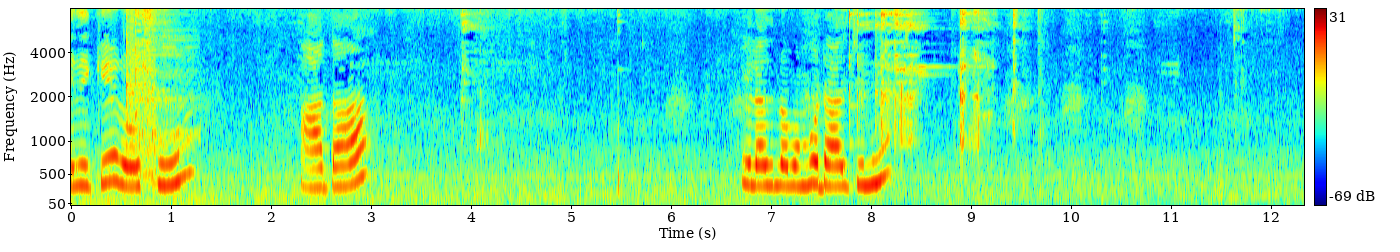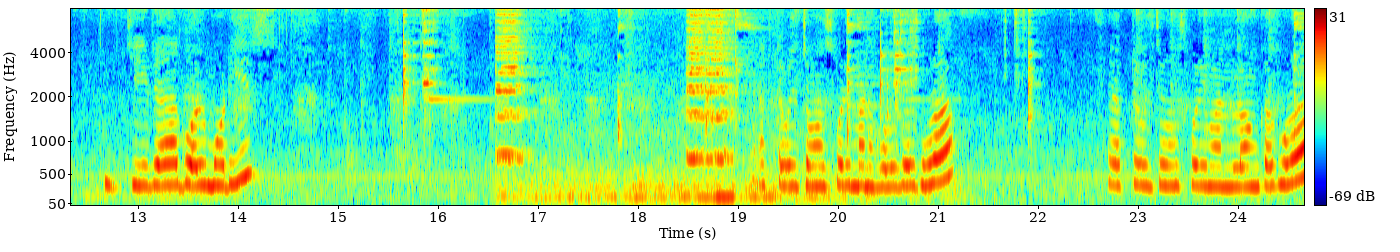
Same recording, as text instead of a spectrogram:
এদিকে রসুন, আদা এলাচ, লবঙ্গ, ডালচিনি, জিরা, গোলমরিচ, এক টেবিল চামচ পরিমাণ হলুদের গুঁড়ো, এক টেবিল চামচ পরিমাণ লঙ্কা গুঁড়ো,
